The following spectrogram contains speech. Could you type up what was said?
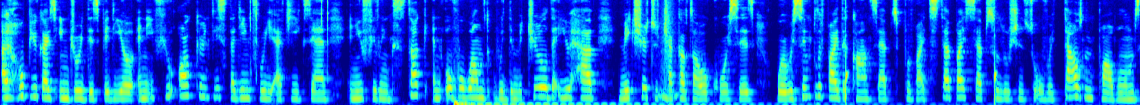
I hope you guys enjoyed this video and if you are currently studying for your FE exam and you're feeling stuck and overwhelmed with the material that you have, make sure to check out our courses where we simplify the concepts, provide step-by-step -step solutions to over 1000 problems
